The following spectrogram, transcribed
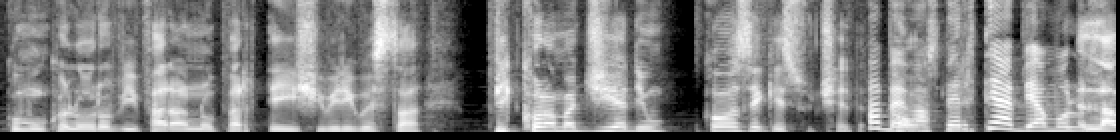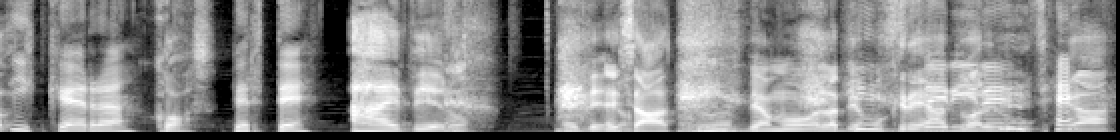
comunque loro vi faranno partecipi di questa piccola magia di un cose che succede. Vabbè, ma Cose. per te abbiamo lo La- sticker. Cose. Per te. Ah, è vero. È vero. Esatto, abbiamo- l'abbiamo creato a Lucca.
